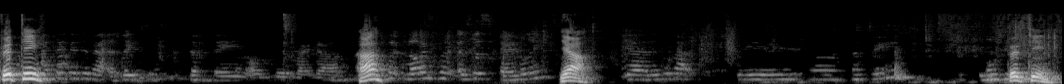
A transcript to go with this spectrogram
Fifty? I think there's about at least 15 on Zoom right now. Huh? Not include, is this family? Yeah, Yeah, there's about three, uh, three? fifteen.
